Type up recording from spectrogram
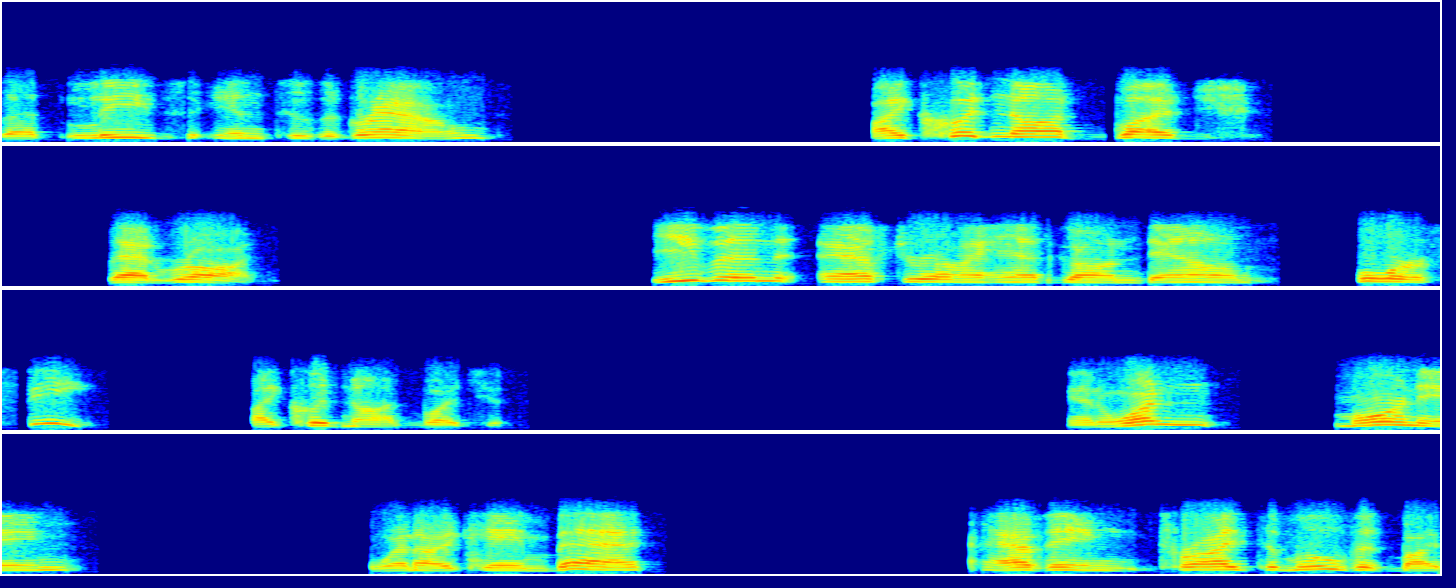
that leads into the ground, I could not budge that rod. Even after I had gone down four feet, I could not budge it. And one morning, when I came back, having tried to move it by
